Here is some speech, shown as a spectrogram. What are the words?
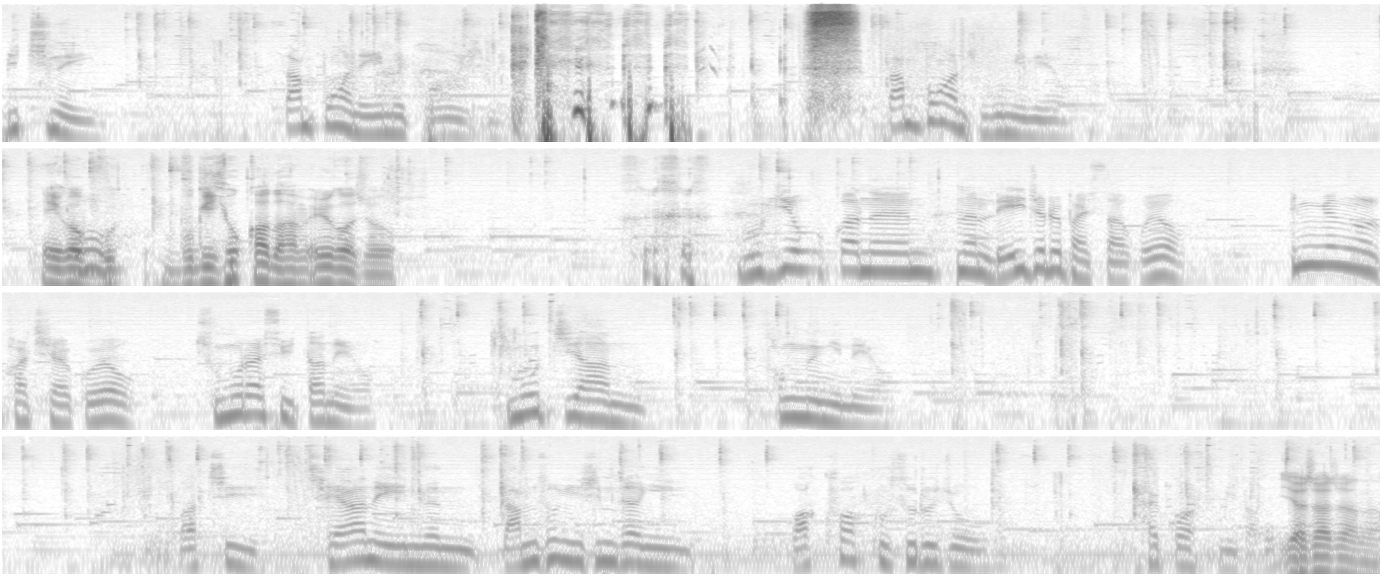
미친 에임 쌈뽕한 에임을 보여주십니다. 쌈뽕한 죽음이네요. 이거 오. 무, 무기 효과도 한번 읽어줘. 무기 효과는 레이저를 발사하고요 생명을 과시하고요 주물할 수 있다네요 기모찌한 성능이네요 마치 제 안에 있는 남성의 심장이 와쿠와쿠 스르죠 할것 같습니다 여자잖아.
